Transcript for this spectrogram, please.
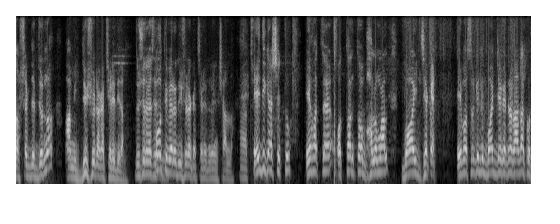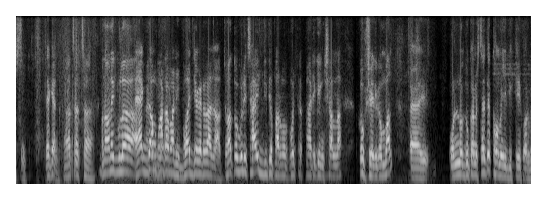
দর্শকদের জন্য আমি দুইশো টাকা ছেড়ে দিলাম। দুশো টাকা প্রতিবারে দুইশো টাকা ছেড়ে দেবো ইনশাল্লাহ আচ্ছা। এইদিকে আসে একটু এ হচ্ছে অত্যন্ত ভালো মাল বয় জ্যাকেট। এবছর কিন্তু বয় জ্যাকেটের রাজা করছি দেখেন। আচ্ছা আচ্ছা। মানে অনেকগুলা একদম ফাটাফাটি বয় জ্যাকেটের রাজা। যতগুলি চাই দিতে পারব প্রত্যেক পার্টিকে ইনশাল্লাহ খুব সেরকম মাল। অন্য দোকানের চাইতে কমেই বিক্রি করব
